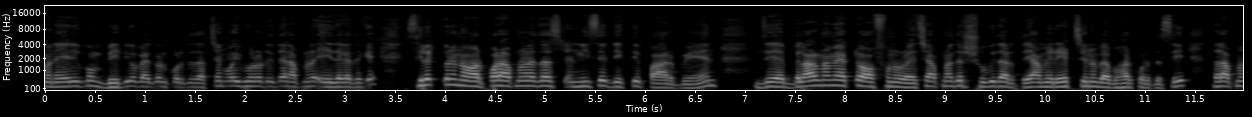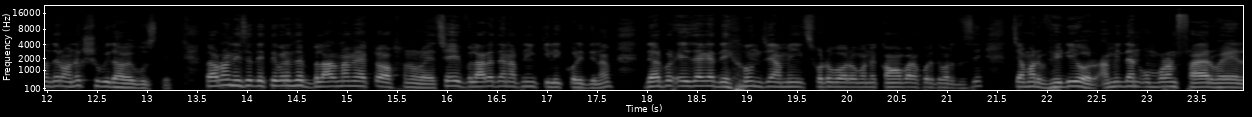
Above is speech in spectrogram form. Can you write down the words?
মানে এরকম ভিডিও ব্যাকগ্রাউন্ড করতে যাচ্ছেন, ওই ভিডিওটি দেন আপনারা এই জায়গা থেকে সিলেক্ট করে নেওয়ার পর আপনারা জাস্ট নিচে দেখতে পারবেন যে ব্লার নামে একটা অপশন রয়েছে। আপনাদের সুবিধার্থে আমি রেড চিহ্ন ব্যবহার করতেছি, তাহলে আপনাদের অনেক সুবিধা হবে বুঝতে। তো আপনারা নিচে দেখতে পারেন যে ব্লার নামে একটা অপশন রয়েছে। এই ব্লারে দেন আপনি ক্লিক করে দিলাম। দেওয়ার পর এই জায়গায় দেখুন যে আমি ছোট বড় মানে কমা বাড়া করতে পারতেছি যে আমার ভিডিওর আমি দেন ওমরান ফায়ার ভাইয়ের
